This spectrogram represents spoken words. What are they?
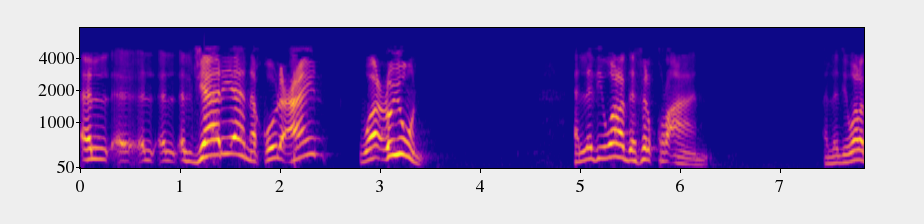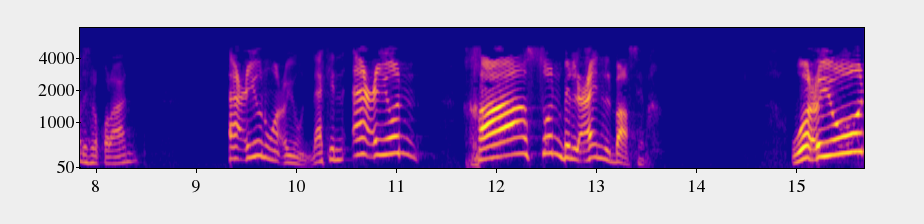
والجارية نقول عين وعيون. الذي ورد في القرآن الذي ورد في القرآن أعين وعيون لكن أعين خاص بالعين الباصرة وعيون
